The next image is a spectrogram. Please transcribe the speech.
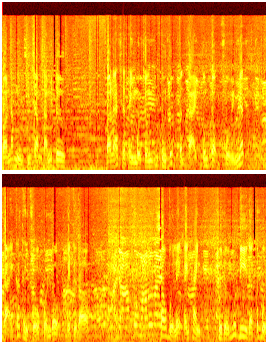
vào năm 1984 và đã trở thành một trong những phương thức vận tải công cộng phổ biến nhất tại các thành phố của Ấn Độ kể từ đó. Sau buổi lễ khánh thành, Thủ tướng Modi đã có buổi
